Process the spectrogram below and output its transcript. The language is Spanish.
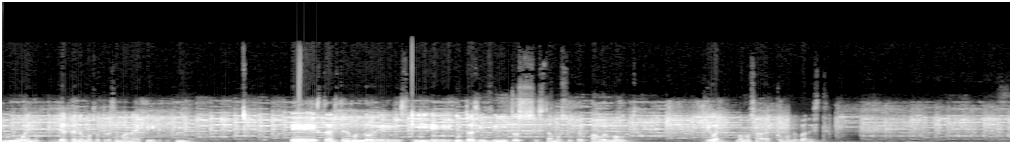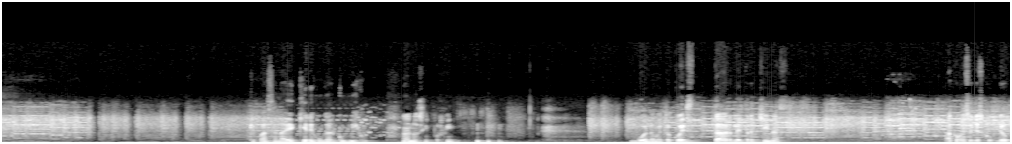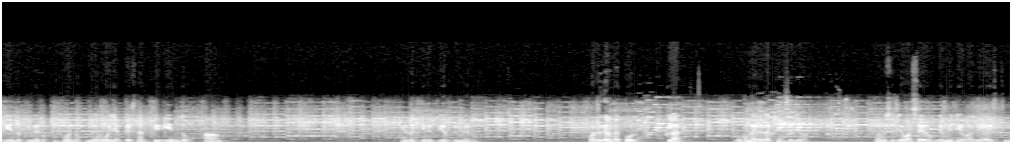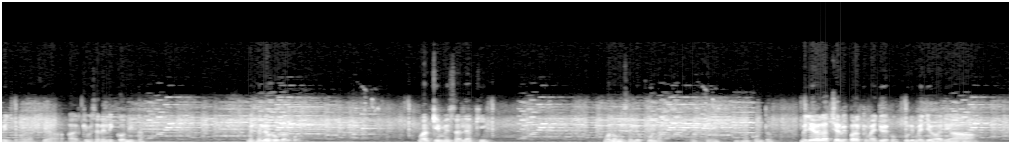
Bueno, ya tenemos otra semana de pick. Eh, esta vez tenemos lo de esquí eh, ultras infinitos. Estamos super power mode. Y bueno, vamos a ver cómo nos va en este. ¿Qué pasa? Nadie quiere jugar conmigo. Ah, no, sí, por fin. bueno, me tocó estar letras chinas. Ah, con eso yo, yo pidiendo primero. Bueno, me voy a empezar pidiendo a... Mira, aquí me pido primero? Voy a arriesgarme por Clark. Vamos a ver a quién se lleva. Bueno, se lleva a cero. Yo me llevaría a este y me llevaría aquí a, a ver qué me sale en la incógnita. Me salió Rugal, bueno. Ver quién me sale aquí. Bueno, me salió Kula. Ok, una contra. Me llevaría a Chermi para que me ayude con Kula y me llevaría a,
